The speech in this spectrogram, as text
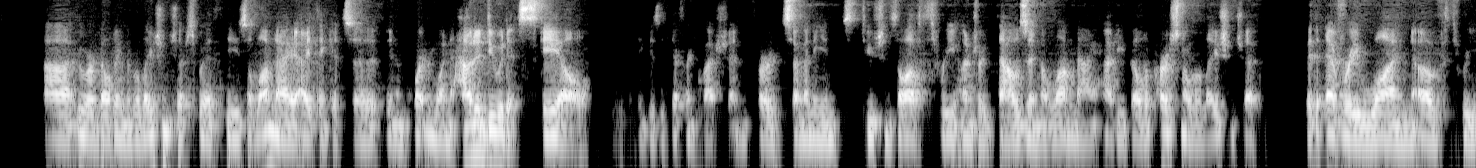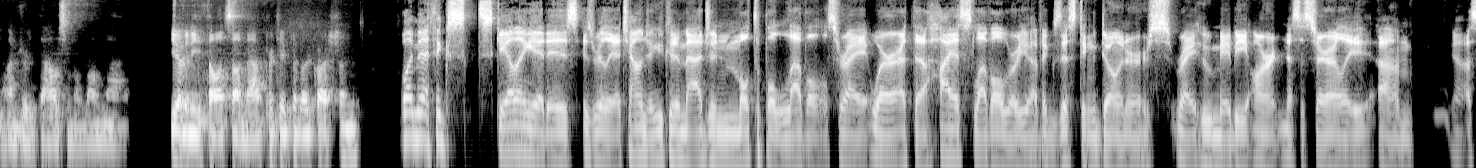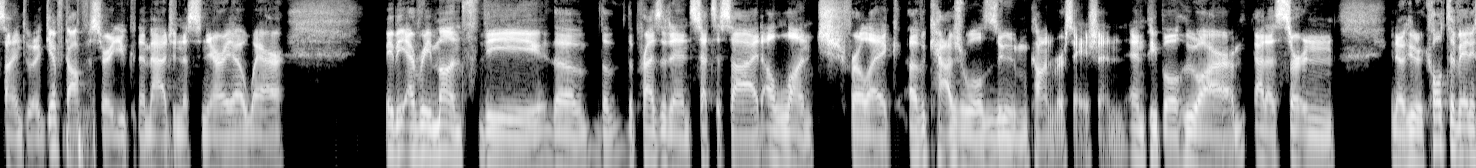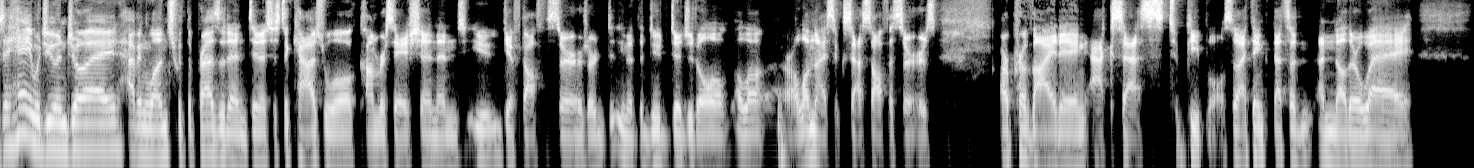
uh, who are building the relationships with these alumni. I think it's a, an important one. How to do it at scale, think, is a different question. For so many institutions, they'll have 300,000 alumni. How do you build a personal relationship with every one of 300,000 alumni? Do you have any thoughts on that particular question? Well, I mean, I think scaling it is is really a challenging. You can imagine multiple levels, right? Where at the highest level, where you have existing donors, right, who maybe aren't necessarily um, assigned to a gift officer, you can imagine a scenario where maybe every month the, the the the president sets aside a lunch for like a casual Zoom conversation, and people who are at a certain you know, who are cultivating, say, hey, would you enjoy having lunch with the president? And it's just a casual conversation, and you gift officers or you know the new digital or alumni success officers are providing access to people. So I think that's another way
